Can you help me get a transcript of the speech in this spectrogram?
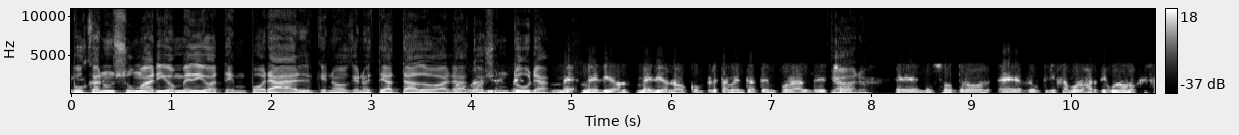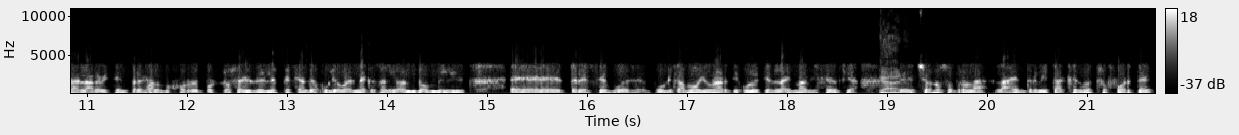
Buscan un sumario medio atemporal, que no, que no esté atado a la coyuntura. medio, medio no, completamente atemporal. De hecho, eh, nosotros eh, reutilizamos los artículos, los que salen en la revista impresa, a lo mejor, pues, no sé, del especial de Julio Verne que salió en 2013, pues publicamos hoy un artículo y tiene la misma vigencia. De hecho, nosotros las entrevistas, que es nuestro fuerte,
